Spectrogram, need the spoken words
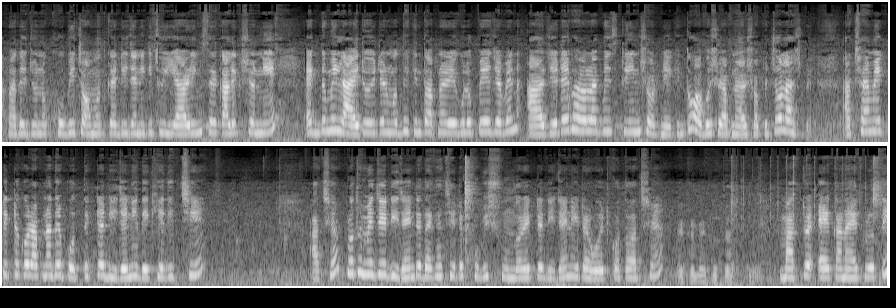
আপনাদের জন্য খুবই চমৎকার ডিজাইনে কিছু ইয়াররিংস এর কালেকশন নিয়ে। একদমই লাইট ওয়েটের মধ্যে কিন্তু আপনারা এগুলো পেয়ে যাবেন। আর যেটাই ভালো লাগবে স্ক্রিনশট নিয়ে কিন্তু অবশ্যই আপনারা শপে চলে আসবেন। আচ্ছা আমি একটা একটা করে আপনাদের প্রত্যেকটা ডিজাইনই দেখিয়ে দিচ্ছি। আচ্ছা প্রথমে যে ডিজাইনটা দেখাচ্ছি এটা খুবই সুন্দর একটা ডিজাইন এটার ওয়েট কত আছে? মাত্র এক আনা এক রতি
